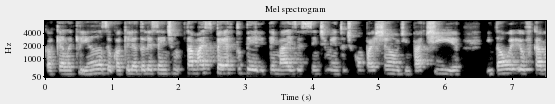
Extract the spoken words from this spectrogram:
com aquela criança ou com aquele adolescente está mais perto dele, tem mais esse sentimento de compaixão, de empatia. Então eu ficava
